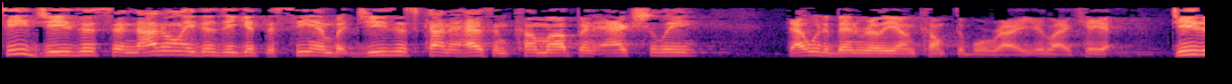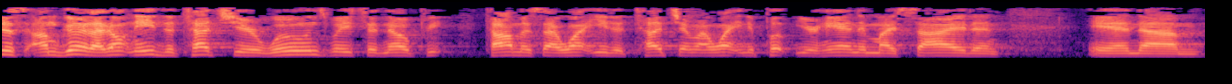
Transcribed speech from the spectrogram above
see Jesus and not only does he get to see him, but Jesus kind of has him come up and actually, that would have been really uncomfortable, right? You're like, hey, Jesus, I'm good. I don't need to touch your wounds. But he said, no, Thomas, I want you to touch him. I want you to put your hand in my side and, and, um,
